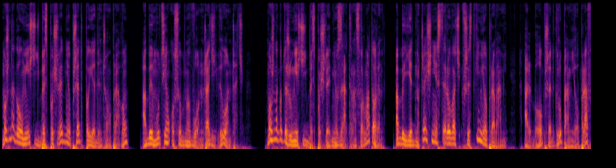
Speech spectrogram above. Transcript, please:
Można go umieścić bezpośrednio przed pojedynczą oprawą, aby móc ją osobno włączać i wyłączać. Można go też umieścić bezpośrednio za transformatorem, aby jednocześnie sterować wszystkimi oprawami, albo przed grupami opraw,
